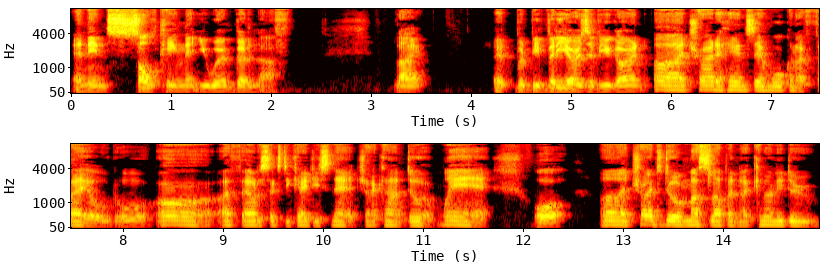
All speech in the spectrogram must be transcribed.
and then sulking that you weren't good enough. Like it would be videos of you going, "Oh, I tried a handstand walk and I failed," or "Oh, I failed a sixty kg snatch, I can't do it." Where? Or oh, I tried to do a muscle up and I can only do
